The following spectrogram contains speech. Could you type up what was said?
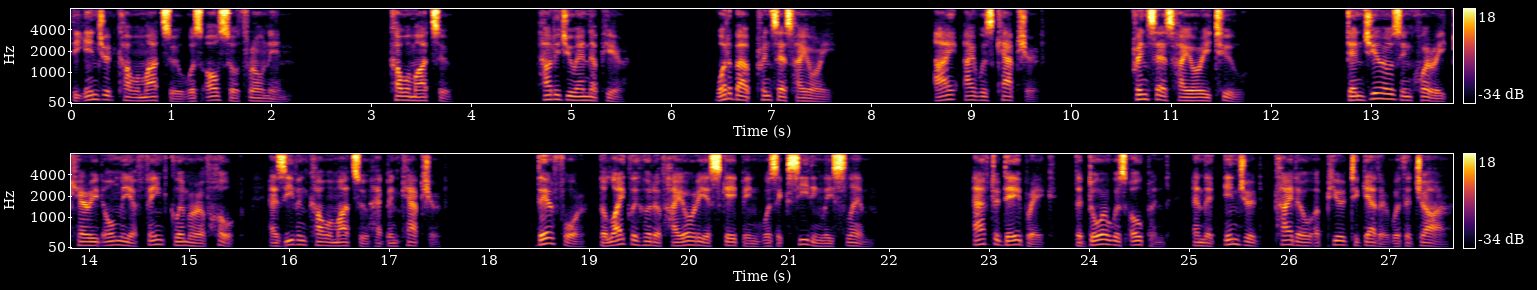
the injured Kawamatsu was also thrown in. Kawamatsu. How did you end up here? What about Princess Hiyori? I, I was captured. Princess Hiyori too. Denjiro's inquiry carried only a faint glimmer of hope, as even Kawamatsu had been captured. Therefore, the likelihood of Hiyori escaping was exceedingly slim. After daybreak, the door was opened, and the injured Kaido appeared together with a jar.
